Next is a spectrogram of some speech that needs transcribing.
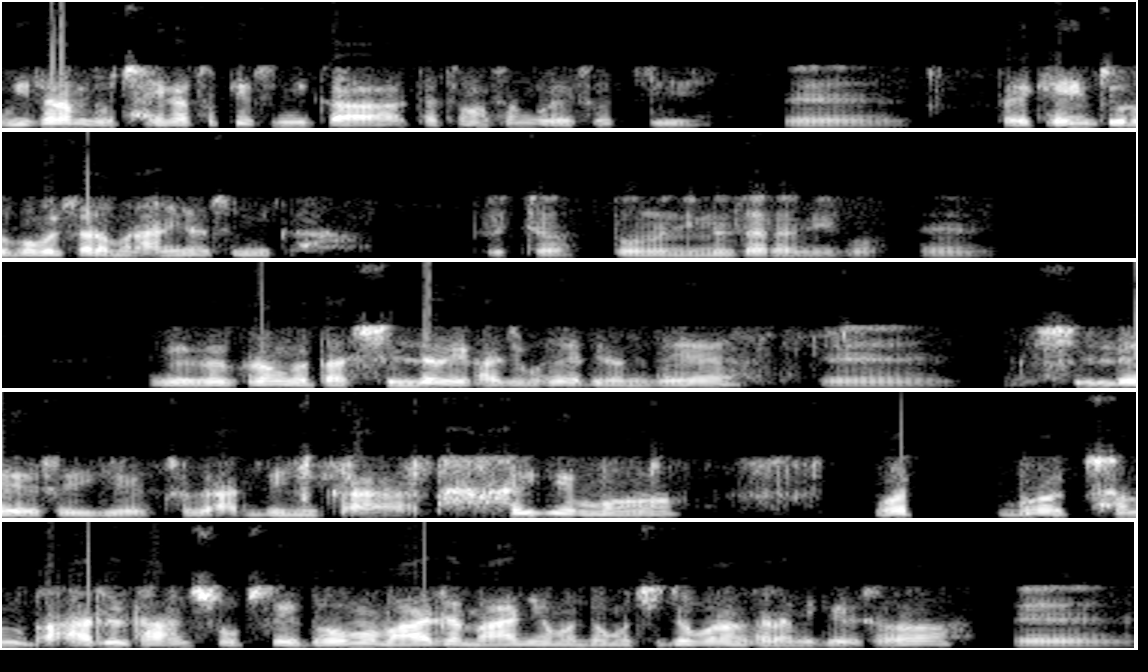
이 사람도 자기가 속했으니까 대통령 선거에 썼지. 예. 개인적으로 먹을 사람은 아니지 않습니까? 그렇죠. 돈은 있는 사람이고. 예. 그- 그런 거 다 신뢰를 가지고 해야 되는데 예. 신뢰에서 이게 저게 안 되니까 다 이게 뭐 뭐 뭐 참 말을 다 할 수 없어요. 너무 말을 많이 하면 너무 지저분한 사람이 돼서 예.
